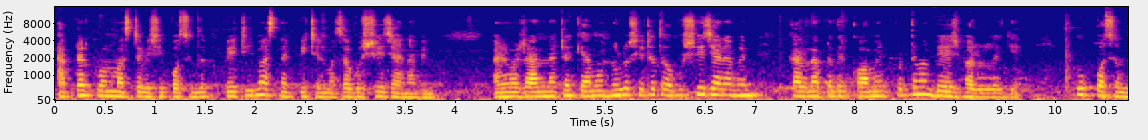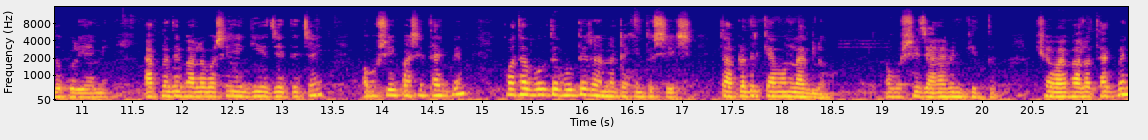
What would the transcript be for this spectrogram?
আপনার কোন মাছটা বেশি পছন্দ, পেটির মাছ না পিঠের মাছ? অবশ্যই জানাবেন। আর আমার রান্নাটা কেমন হলো সেটা তো অবশ্যই জানাবেন, কারণ আপনাদের কমেন্ট করতে আমার বেশ ভালো লাগে। খুব পছন্দ করি আমি। আপনাদের ভালোবাসায় এগিয়ে যেতে চাই। অবশ্যই পাশে থাকবেন। কথা বলতে বলতে রান্নাটা কিন্তু শেষ। তো আপনাদের কেমন লাগল? অবশ্যই জানাবেন কিন্তু। সবাই ভালো থাকবেন।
